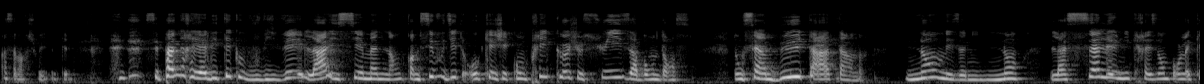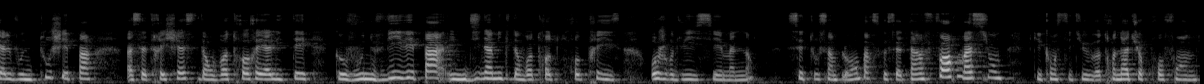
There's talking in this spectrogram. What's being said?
Ah, ça marche, oui, ok. c'est pas une réalité que vous vivez là, ici et maintenant. Comme si vous dites, ok, j'ai compris que je suis abondance. Donc, c'est un but à atteindre. Non, mes amis, non. La seule et unique raison pour laquelle vous ne touchez pas à cette richesse dans votre réalité, que vous ne vivez pas une dynamique dans votre entreprise aujourd'hui, ici et maintenant, c'est tout simplement parce que cette information qui constitue votre nature profonde,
